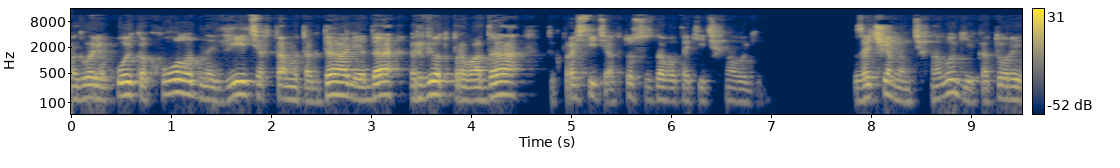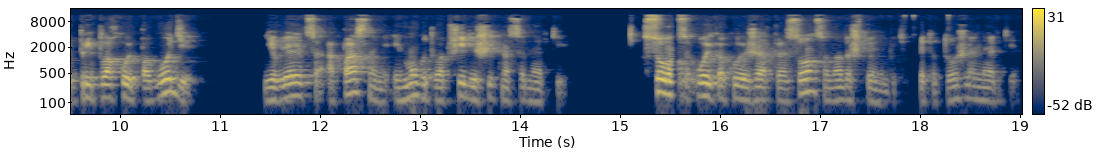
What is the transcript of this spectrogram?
мы говорим, ой, как холодно, ветер там и так далее, да, рвет провода. Так простите, а кто создавал такие технологии? Зачем нам технологии, которые при плохой погоде являются опасными и могут вообще лишить нас энергии? Солнце, ой, какое жаркое солнце, надо что-нибудь. Это тоже энергия.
